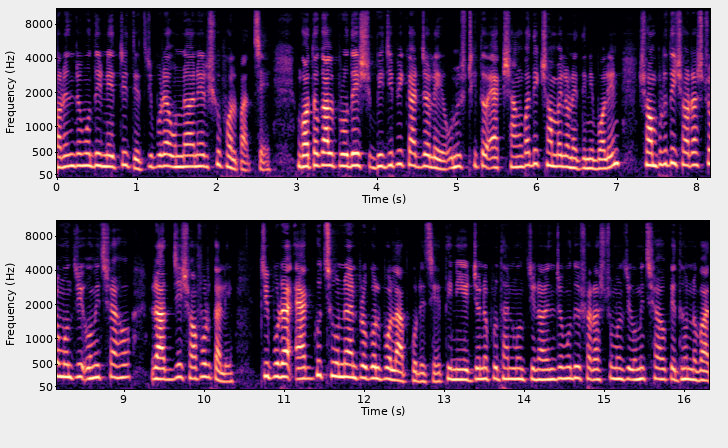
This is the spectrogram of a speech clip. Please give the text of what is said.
নরেন্দ্র মোদীর নেতৃত্বে ত্রিপুরা উন্নয়নের সুফল পাচ্ছে। গতকাল প্রদেশ বিজেপি কার্যালয়ে অনুষ্ঠিত এক সাংবাদিক সম্মেলনে তিনি বলেন, সম্প্রতি স্বরাষ্ট্রমন্ত্রী অমিত শাহ রাজ্যে সফরকালে ত্রিপুরা একগুচ্ছ উন্নয়ন প্রকল্প লাভ করেছে। তিনি এর জন্য প্রধানমন্ত্রী নরেন্দ্র মোদী ও স্বরাষ্ট্রমন্ত্রী অমিত শাহকে ধন্যবাদ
